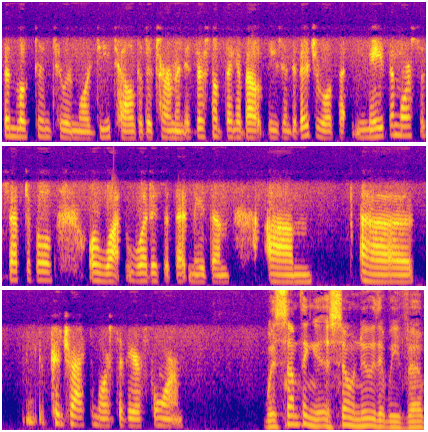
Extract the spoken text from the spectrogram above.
been looked into in more detail to determine is there something about these individuals that made them more susceptible, or what what is it that made them um, uh, contract a more severe form with something so new that we've uh,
